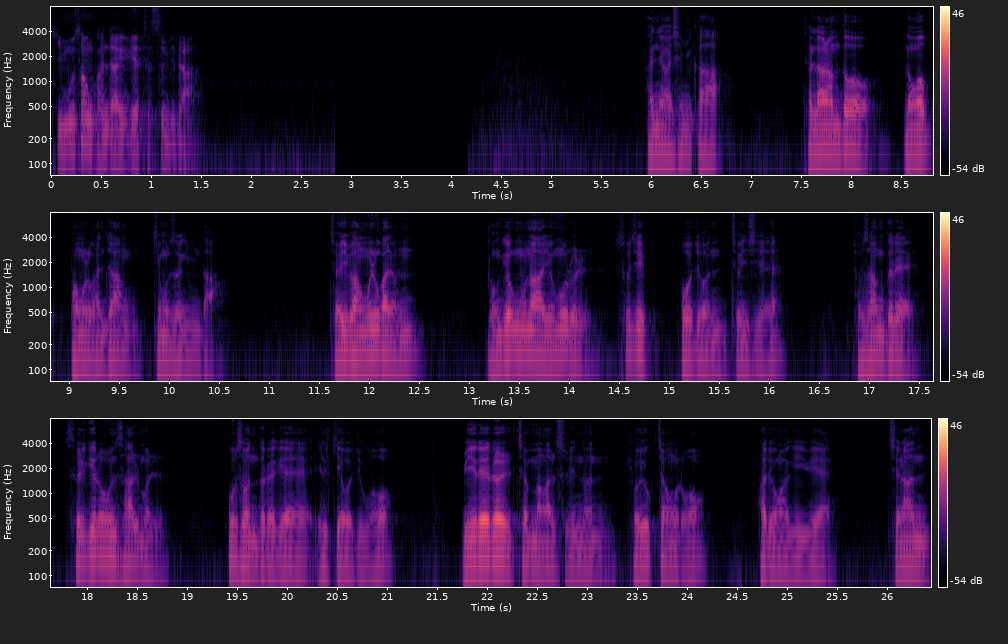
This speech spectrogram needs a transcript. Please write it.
김우성 관장에게 듣습니다. 안녕하십니까. 전라남도 농업박물관장 김우성입니다. 저희 박물관은 농경문화 유물을 수집, 보존, 전시해 조상들의 슬기로운 삶을 후손들에게 일깨워주고 미래를 전망할 수 있는 교육장으로 활용하기 위해 지난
